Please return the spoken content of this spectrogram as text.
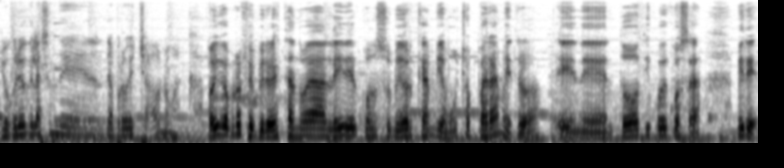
yo creo que la hacen de, de aprovechado nomás. Oiga, profe, pero esta nueva ley del consumidor cambia muchos parámetros en, en todo tipo de cosas. Mire,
